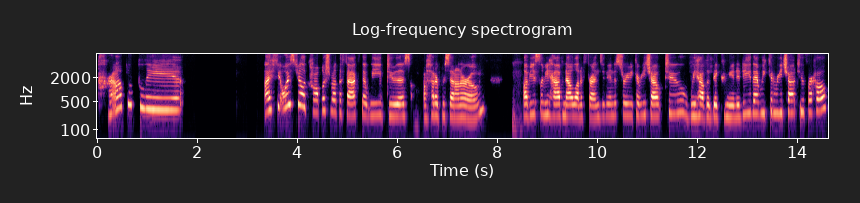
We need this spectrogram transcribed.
probably. I feel, always feel accomplished about the fact that we do this 100% on our own. Mhm. Obviously, we have now a lot of friends in the industry we can reach out to. We have a big community that we can reach out to for help.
